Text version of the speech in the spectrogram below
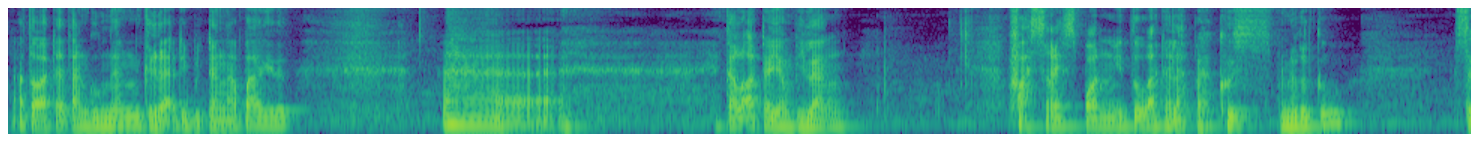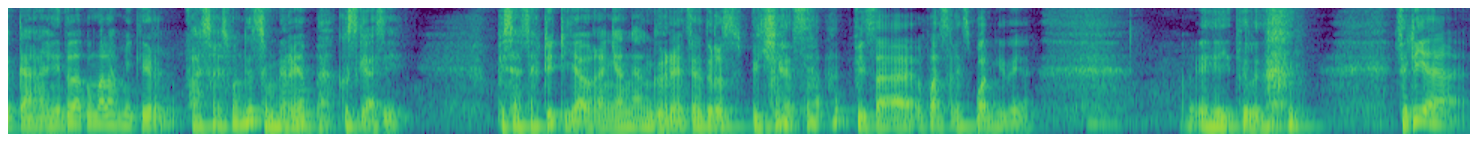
Atau ada tanggungan gerak di bidang apa gitu? Ah kalau ada yang bilang fast respon itu adalah bagus menurutku sekarang itu aku malah mikir fast respon itu sebenarnya bagus gak sih? Bisa jadi dia orang yang nganggur aja terus biasa bisa fast respon gitu ya. Eh itu loh. Jadi ya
